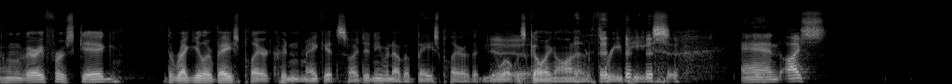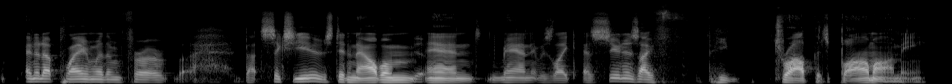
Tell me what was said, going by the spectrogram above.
on the very first gig. The regular bass player couldn't make it, so I didn't even have a bass player that knew what was going on in a three piece. and I s- ended up playing with him for uh, about six years. Did an album, Yeah. and man, it was like as soon as I f- he dropped this bomb on me,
